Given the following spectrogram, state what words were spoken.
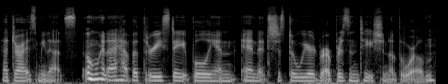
that drives me nuts when I have a three state boolean and it's just a weird representation of the world.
